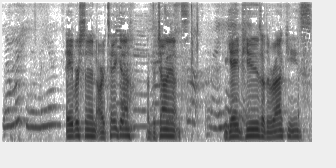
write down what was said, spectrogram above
where my human? Aeverson Arteaga of the Giants, Gabe Hughes of the Rockies,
